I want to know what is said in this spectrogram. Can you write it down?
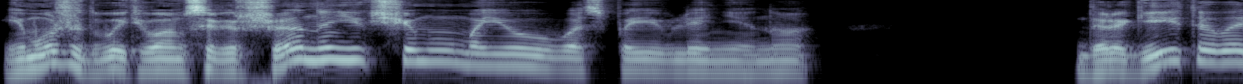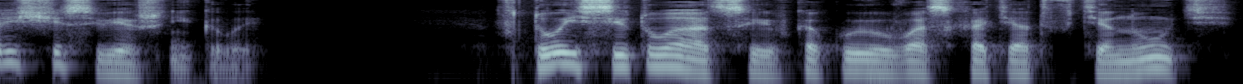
и, может быть, вам совершенно ни к чему мое у вас появление, но Дорогие товарищи Свешниковы, в той ситуации, в какую вас хотят втянуть,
